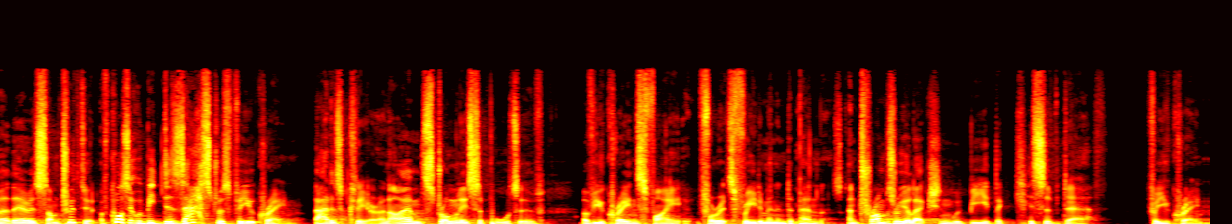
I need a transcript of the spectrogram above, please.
but there is some truth to it. Of course, it would be disastrous for Ukraine. That is clear. And I am strongly supportive of Ukraine's fight for its freedom and independence. And Trump's reelection would be the kiss of death for Ukraine.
